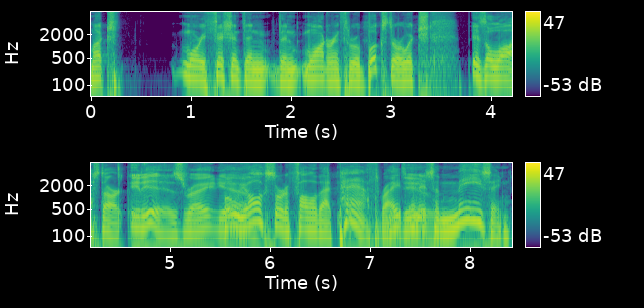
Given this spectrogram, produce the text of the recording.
much more efficient than than wandering through a bookstore, which is a lost art. It is right. Yeah. But we all sort of follow that path, right? And it's amazing.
